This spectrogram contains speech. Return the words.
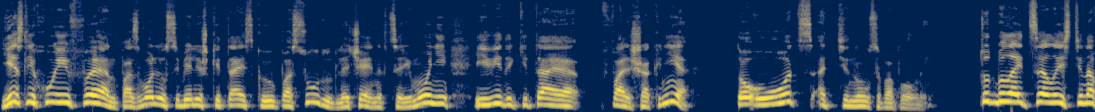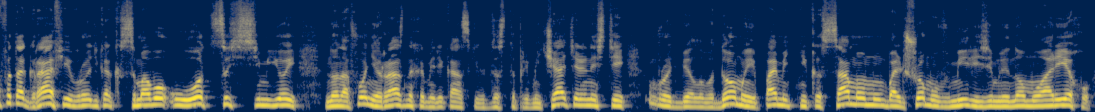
Если Хуэй Фэн позволил себе лишь китайскую посуду для чайных церемоний и виды Китая в фальш-окне, то Уотс оттянулся по полной. Тут была и целая стена фотографий, вроде как самого Уотса с семьей, но на фоне разных американских достопримечательностей, вроде Белого дома и памятника самому большому в мире земляному ореху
